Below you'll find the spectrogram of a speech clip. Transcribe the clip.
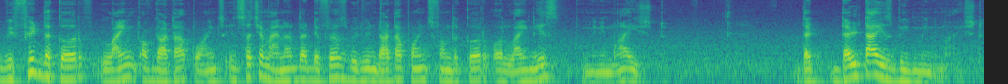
we fit the curve line of data points in such a manner that difference between data points from the curve or line is minimized. That delta is being minimized.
